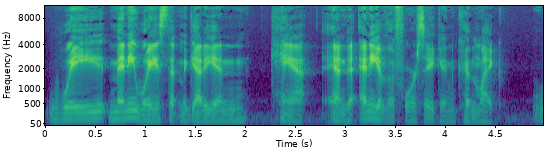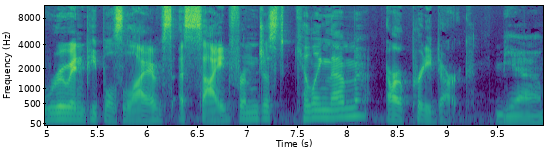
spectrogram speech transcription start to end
way many ways that Moghedien can't and any of the Forsaken can like ruin people's lives aside from just killing them are pretty dark. Yeah.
